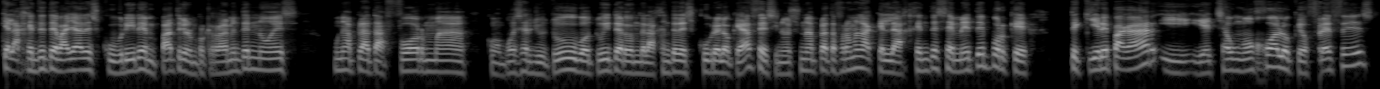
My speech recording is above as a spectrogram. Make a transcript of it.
que la gente te vaya a descubrir en Patreon, porque realmente no es una plataforma como puede ser YouTube o Twitter donde la gente descubre lo que hace, sino es una plataforma en la que la gente se mete porque te quiere pagar y, echa un ojo a lo que ofreces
